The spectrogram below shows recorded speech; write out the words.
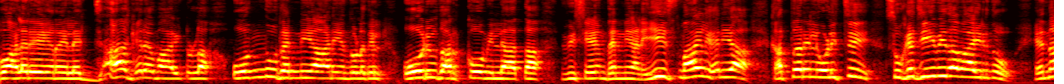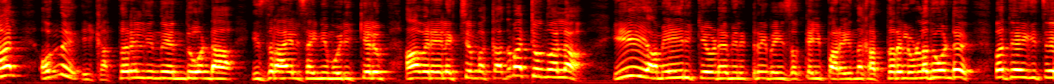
വളരെയേറെ ലജ്ജാകരമായിട്ടുള്ള ഒന്നു തന്നെയാണ് എന്നുള്ളതിൽ ഒരു തർക്കവുമില്ലാത്ത വിഷയം തന്നെയാണ്. ഈ ഇസ്മായിൽ ഹനിയ ഖത്തറിൽ ഒളിച്ച് സുഖജീവിതമായിരുന്നു. എന്നാൽ ഒന്ന് ഈ ഖത്തറിൽ നിന്ന് എന്തുകൊണ്ടാണ് ഇസ്രായേൽ സൈന്യം ഒരിക്കലും അവരെ ലക്ഷ്യം വെക്കാതെ മറ്റൊന്നുമല്ല. ഈ അമേരിക്കയുടെ മിലിറ്ററി ബേസ് ഒക്കെ ഈ പറയുന്ന ഖത്തറിൽ ഉള്ളതുകൊണ്ട് പ്രത്യേകിച്ച്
